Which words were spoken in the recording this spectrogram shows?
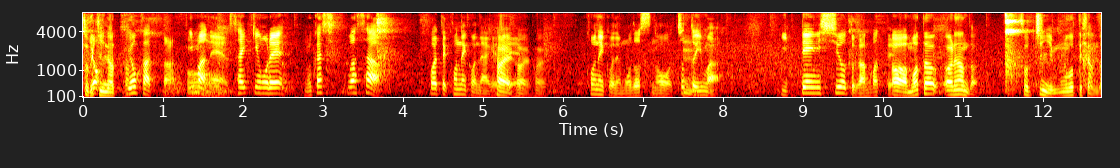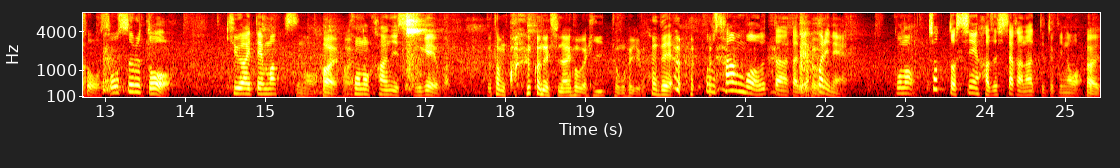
ちょっと気になった。よよかった。今ね最近俺昔はさこうやってこねこね上げて、はいはいはい。こねこね戻すのをちょっと今、一定にしようと頑張って。ああまたあれなんだ。そっちに戻ってきたんだ。そうそうすると Q アイテムマックスのはいはい。この感じすげえよかっ多分こねこねしない方がいいと思うよ。たでこの3本打った中でやっぱりねこのちょっと芯外したかなっていう時のはいはい。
